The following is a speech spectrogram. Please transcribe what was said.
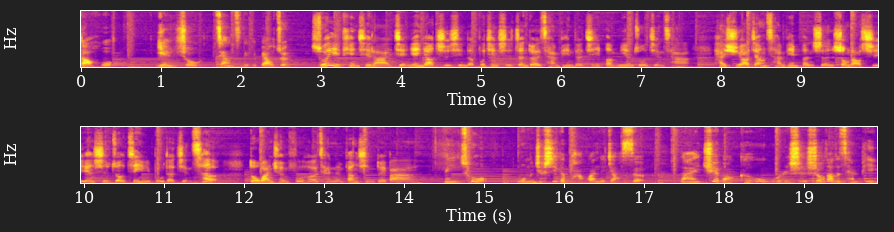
到货、验收这样子的一个标准。所以听起来检验要执行的不仅是针对产品的基本面做检查，还需要将产品本身送到实验室做进一步的检测，都完全符合才能放行，对吧？没错，我们就是一个把关的角色，来确保客户无论是收到的产品，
